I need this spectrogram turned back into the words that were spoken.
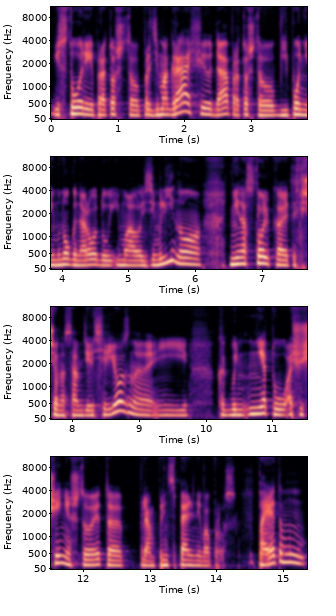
истории про то, что про демографию, да, про то, что в Японии много народу и мало земли, но не настолько это все на самом деле серьезно, и как бы нету ощущения, что это прям принципиальный вопрос. Поэтому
